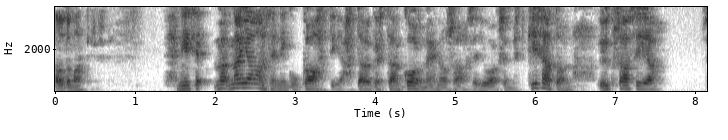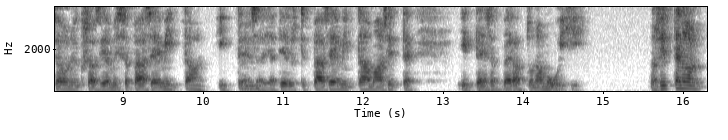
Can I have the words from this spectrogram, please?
automaattisesti. Niin se, mä, mä jaan sen niin kuin kahtia, tai oikeastaan kolmeen osaan se juoksemista. Kisat on yksi asia, se on yksi asia, missä pääsee mittaan itteensä, mm. ja tietysti pääsee mittaamaan sitten itteensä verrattuna muihin. No sitten on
